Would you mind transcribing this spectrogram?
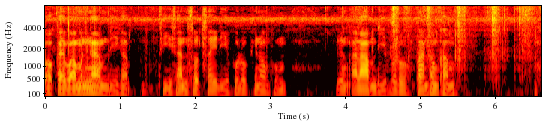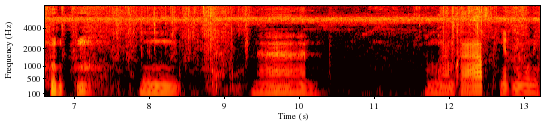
บอกไก่ว่ามันงามดีครับ สีสันสดใสดีโพโลพี่น้องผมเหลืองอารามดีโพโลปานทองคำ นี่นั่นงามๆครับเห็ดหมูนี่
